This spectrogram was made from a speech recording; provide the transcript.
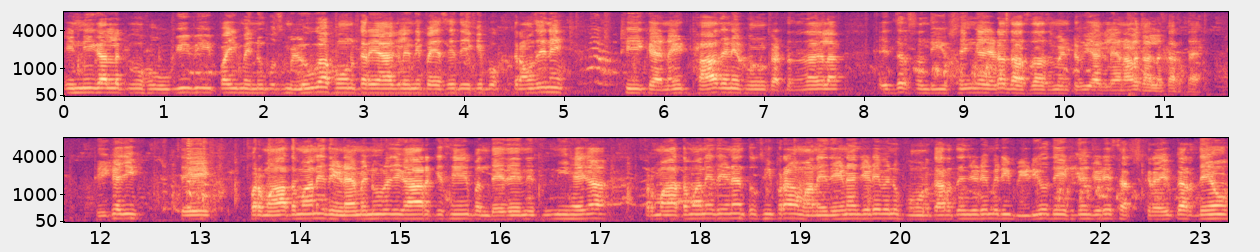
ਇੰਨੀ ਗੱਲ ਹੋਊਗੀ ਵੀ ਭਾਈ ਮੈਨੂੰ ਕੁਝ ਮਿਲੂਗਾ ਫੋਨ ਕਰਿਆ, ਅਗਲੇ ਨੇ ਪੈਸੇ ਦੇ ਕੇ ਬੁੱਕ ਕਰਾਉਂਦੇ ਨੇ। ਠੀਕ ਹੈ, ਨਹੀਂ ਠਾ ਦੇਣੇ, ਫੋਨ ਕੱਟ ਦਿੰਦਾ ਅਗਲਾ। ਇੱਧਰ ਸੰਦੀਪ ਸਿੰਘ ਹੈ ਜਿਹੜਾ 10-10 ਮਿੰਟ ਵੀ ਅਗਲਿਆਂ ਨਾਲ ਗੱਲ ਕਰਦਾ ਹੈ। ਠੀਕ ਹੈ ਜੀ? ਤੇ ਪਰਮਾਤਮਾ ਨੇ ਦੇਣਾ ਮੈਨੂੰ ਰੁਜ਼ਗਾਰ ਕਿਸੇ ਬੰਦੇ ਦੇ ਨਹੀਂ ਹੈਗਾ। ਪਰਮਾਤਮਾ ਨੇ ਦੇਣਾ ਤੁਸੀਂ ਭਰਾਵਾਂ ਨੇ ਦੇਣਾ ਜਿਹੜੇ ਮੈਨੂੰ ਫੋਨ ਕਰਦੇ ਜਿਹੜੇ ਮੇਰੀ ਵੀਡੀਓ ਦੇਖਦੇ ਹੋ ਜਿਹੜੇ ਸਬਸਕ੍ਰਾਈਬ ਕਰਦੇ ਹੋ,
